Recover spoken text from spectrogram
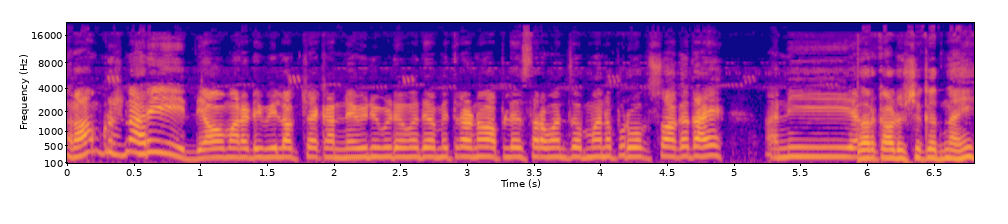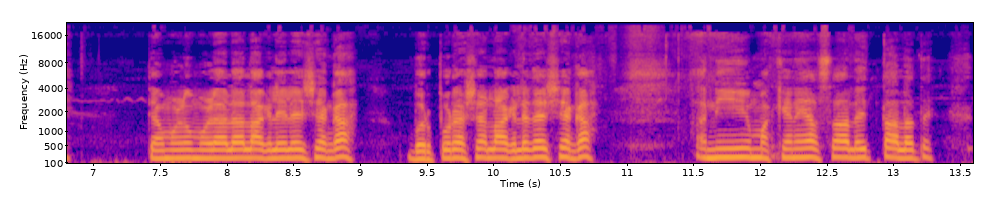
रामकृष्ण हरी देवा मराठी विलॉगच्या एका नवीन व्हिडिओमध्ये मित्रांनो आपल्या सर्वांचं मनपूर्वक स्वागत आहे. आणि जर काढू शकत नाही त्यामुळं मुळाला लागलेल्या शेंगा. भरपूर अशा लागल्या त्या शेंगा. आणि मक्याने असं आलंय तालात आहे.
